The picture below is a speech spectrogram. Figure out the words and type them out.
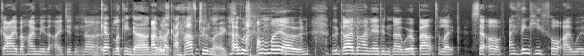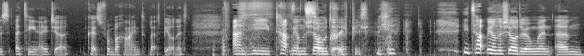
guy behind me that I didn't know. You kept looking down. You I were was- like, I have two legs. I was on my own. The guy behind me I didn't know. We're about to like set off. I think he thought I was a teenager because from behind. Let's be honest. And he tapped me on the shoulder. he tapped me on the shoulder and went. Um,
